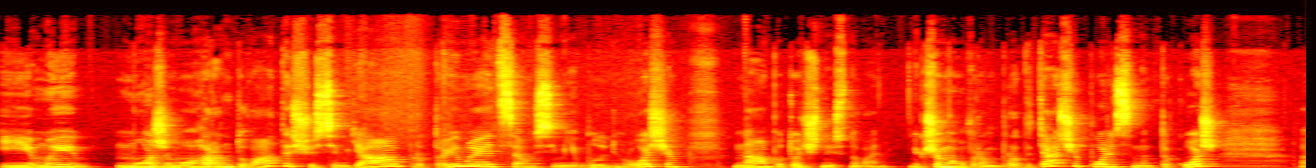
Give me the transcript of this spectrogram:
І ми можемо гарантувати, що сім'я протримається, у сім'ї будуть гроші на поточне існування. Якщо ми говоримо про дитячі поліси, ми також е,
